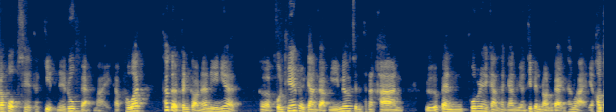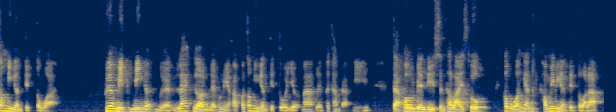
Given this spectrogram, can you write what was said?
ระบบเศรษฐกิจในรูปแบบใหม่ครับ เพราะว่าถ้าเกิดเป็นก่อนหน้านี้เนี่ยคนที่ให้บริการแบบนี้ไม่ว่าจะเป็นธนาคาร หรือเป็นผู้บริการทางการเงินที่เป็นนอนแบงค์ทั้งหลายเนี่ยเขาต้องมีเงินติดตัว เพื่อมีมีเงินเหมือนแลกเงินอะไรพวกนี้ครับเขาต้องมีเงินติดตัวเยอะมากเลยเพื่อทำแบบนี้ แต่พอมันเป็นดิจิทัลไลซ์ปุ๊บเขาบอกว่างั้นเขาไม่มีเงินติดตัวละเ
